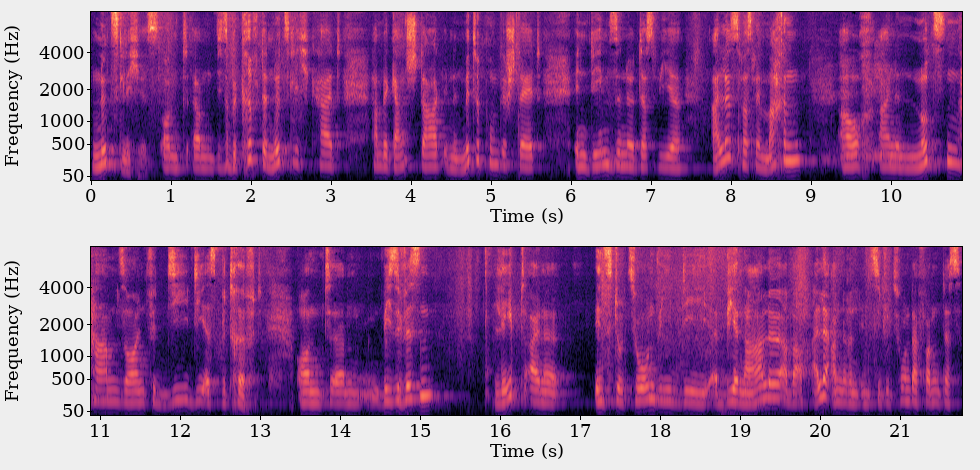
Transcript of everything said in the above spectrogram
nützlich ist. Und ähm, dieser Begriff der Nützlichkeit haben wir ganz stark in den Mittelpunkt gestellt, in dem Sinne, dass wir alles, was wir machen, auch einen Nutzen haben sollen für die, die es betrifft. Und ähm, wie Sie wissen, lebt eine Institution wie die Biennale, aber auch alle anderen Institutionen davon, das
